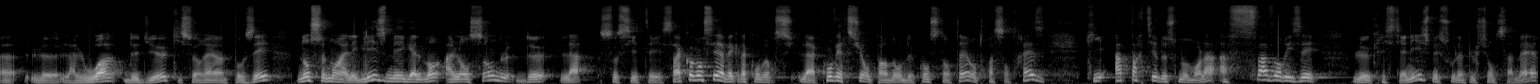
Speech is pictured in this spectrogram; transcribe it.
euh, la loi de Dieu qui serait imposée non seulement à l'Église, mais également à l'ensemble de la société. Ça a commencé avec la conversion, de Constantin en 313, qui, à partir de ce moment-là, a favorisé le christianisme et, sous l'impulsion de sa mère,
